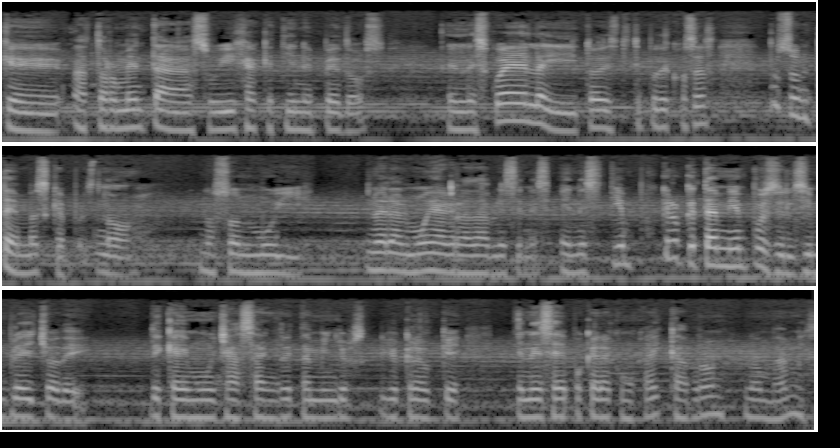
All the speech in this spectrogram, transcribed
que atormenta a su hija que tiene pedos en la escuela y todo este tipo de cosas, pues son temas que pues no, no son muy no eran muy agradables en ese, en ese tiempo. Creo que también pues el simple hecho de, de que hay mucha sangre también yo, yo creo que en esa época era como que, ay cabrón, no mames.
